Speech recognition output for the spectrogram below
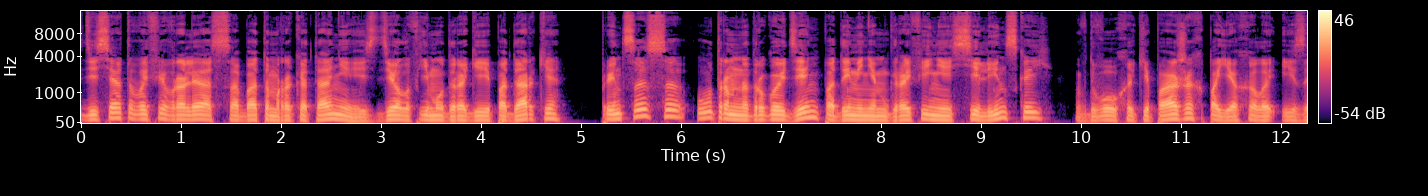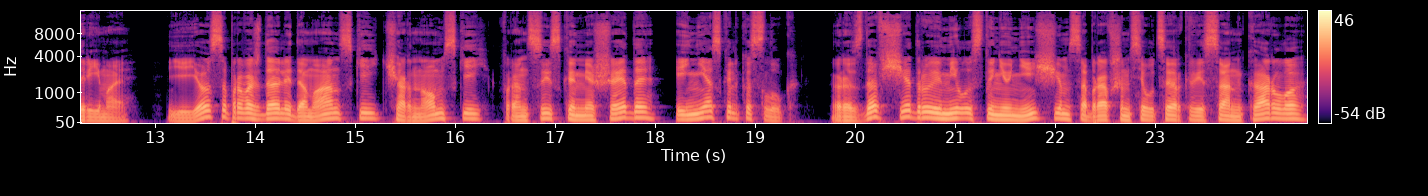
10 февраля с аббатом Рокотани и сделав ему дорогие подарки, принцесса утром на другой день под именем графини Селинской в двух экипажах поехала из Рима. Ее сопровождали Даманский, Черномский, Франциско Мешеде и несколько слуг. Раздав щедрую милостыню нищим, собравшимся у церкви Сан-Карло,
